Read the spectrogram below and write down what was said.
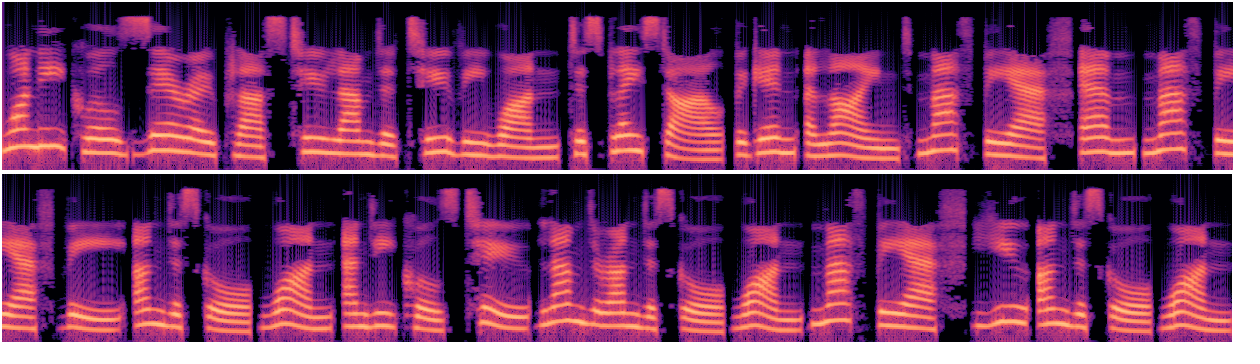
1 equals 0 plus 2 lambda 2 v1 display style begin aligned math bf m math bf v underscore 1 and equals 2 lambda underscore 1 math bf u underscore 1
